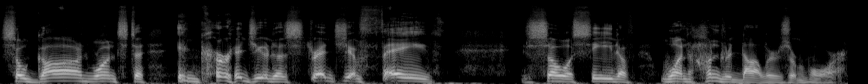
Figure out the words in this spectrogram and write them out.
So God wants to encourage you to stretch your faith sow a seed of $100 or more.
